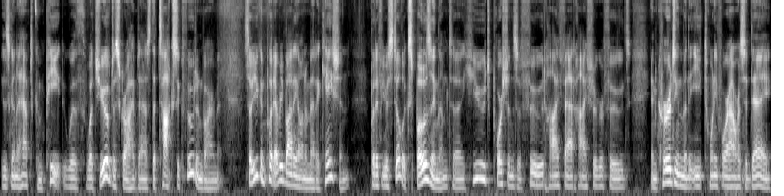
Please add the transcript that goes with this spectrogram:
is going to have to compete with what you have described as the toxic food environment. So you can put everybody on a medication, but if you're still exposing them to huge portions of food, high fat, high sugar foods, encouraging them to eat 24 hours a day,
